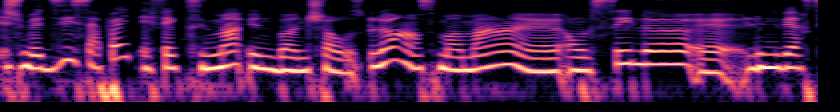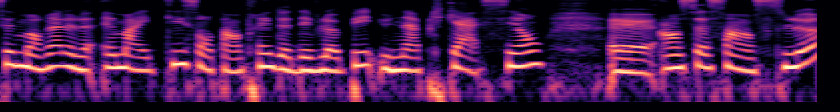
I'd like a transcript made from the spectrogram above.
je me dis, ça peut être effectivement une bonne chose. Là, en ce moment, euh, on le sait, là, euh, l'Université de Montréal et le MIT sont en train de développer une application euh, en ce sens-là.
